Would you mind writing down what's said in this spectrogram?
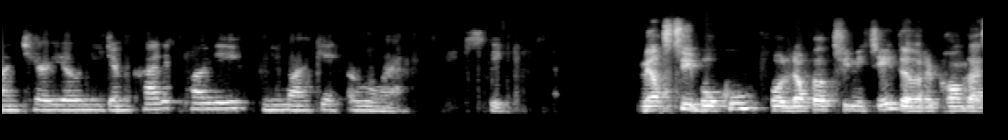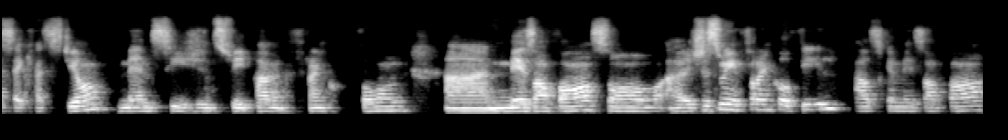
Ontario New Democratic Party, Newmarket, Aurora, speak. Merci beaucoup pour l'opportunité de répondre à ces questions, même si je ne suis pas un francophone. Euh, mes enfants sont, euh, je suis un francophile parce que mes enfants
